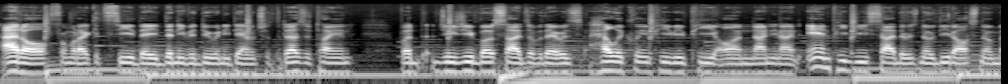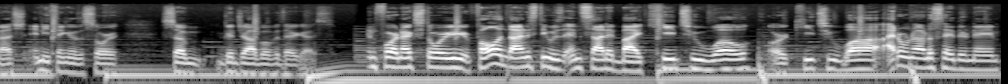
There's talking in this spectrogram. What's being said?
at all. From what I could see, they didn't even do any damage with the Desert Titan. But GG both sides over there was hella clean PvP on 99 and PG side. There was no DDoS, no mesh, anything of the sort. So good job over there, guys. And for our next story, Fallen Dynasty was incited by Ki2Wo or Ki2Wa. I don't know how to say their name.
